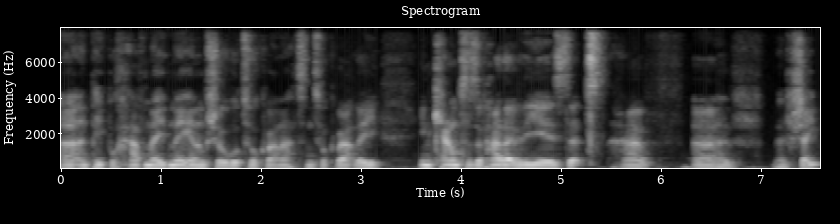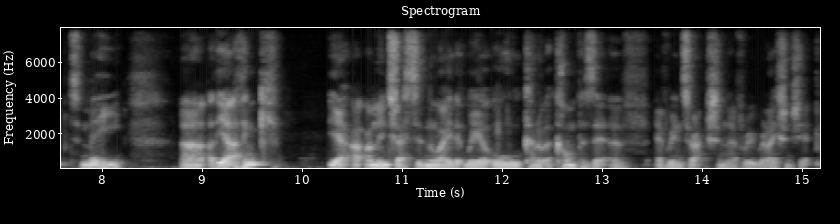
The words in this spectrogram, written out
uh, and people have made me, and I'm sure we'll talk about that and talk about the encounters I've had over the years that have uh, have, have shaped me. Uh, yeah, I think. Yeah, I'm interested in the way that we are all kind of a composite of every interaction, every relationship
